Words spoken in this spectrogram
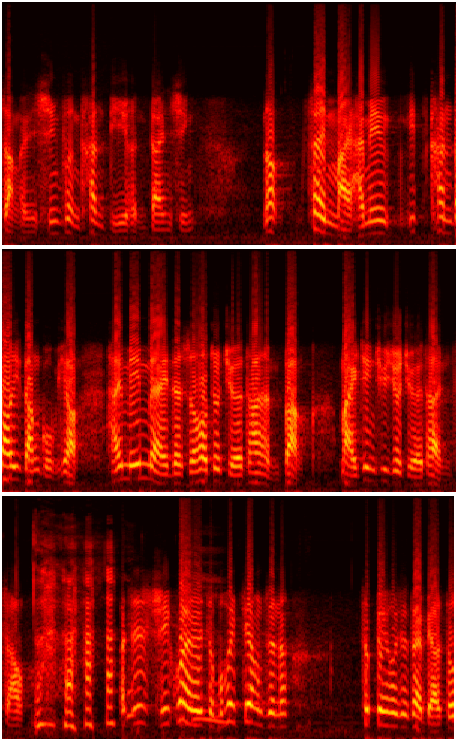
涨很兴奋，看跌很担心。那再买还没一看到一张股票还没买的时候就觉得它很棒，买进去就觉得它很糟，啊，这是奇怪了，怎么会这样子呢？这背后就代表都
